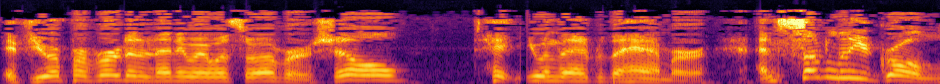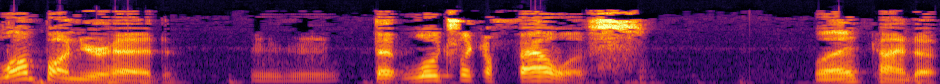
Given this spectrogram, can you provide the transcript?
If you are perverted in any way whatsoever, she'll hit you in the head with a hammer, and suddenly you grow a lump on your head hmm that looks like a phallus, What? kinda.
